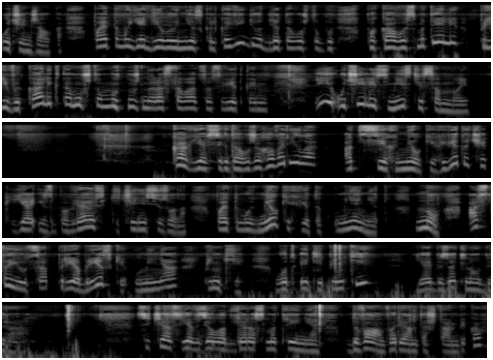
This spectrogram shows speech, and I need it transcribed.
очень жалко. Поэтому я делаю несколько видео для того, чтобы пока вы смотрели, привыкали к тому, что нужно расставаться с ветками и учились вместе со мной. Как я всегда уже говорила, от всех мелких веточек я избавляюсь в течение сезона. Поэтому мелких веток у меня нет. Но остаются при обрезке у меня пеньки. Вот эти пеньки я обязательно убираю. Сейчас я взяла для рассмотрения два варианта штамбиков.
